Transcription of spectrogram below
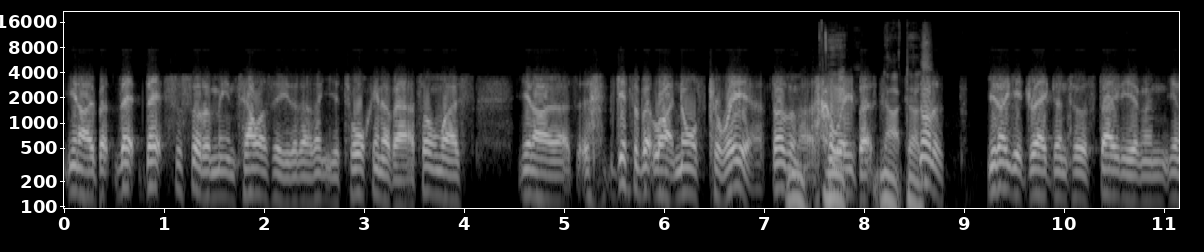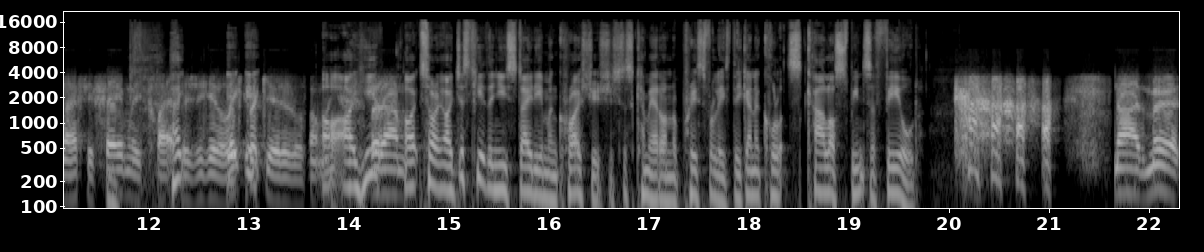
you know. But that that's the sort of mentality that I think you're talking about. It's almost, you know, it gets a bit like North Korea, doesn't hmm. it? yeah. a wee bit. No, it does. Not as, you don't get dragged into a stadium and you know have your family clap Hey, as you get it- it- electrocuted or something. I I hear. But, um, I, sorry, I just hear the new stadium in Christchurch has just come out on a press release. They're going to call it Carlos Spencer Field. no, the Mehrts.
